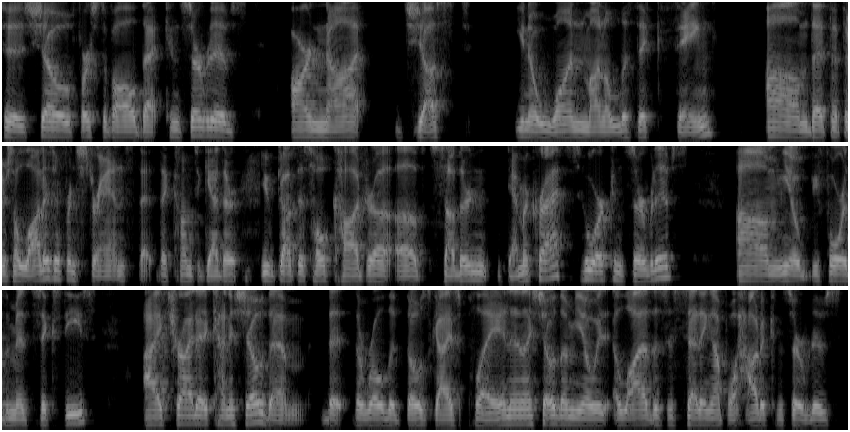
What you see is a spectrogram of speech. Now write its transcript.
to show first of all that conservatives are not just you know one monolithic thing um that that there's a lot of different strands that that come together. You've got this whole cadre of southern democrats who are conservatives um you know before the mid 60s i try to kind of show them that the role that those guys play and then i show them you know a lot of this is setting up well how do conservatives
